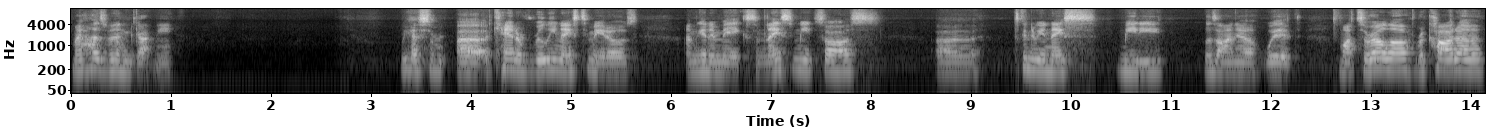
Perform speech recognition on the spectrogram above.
My husband got me we have some uh, a can of really nice tomatoes. I'm gonna make some nice meat sauce. Uh, it's gonna be a nice meaty lasagna with mozzarella, ricotta.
